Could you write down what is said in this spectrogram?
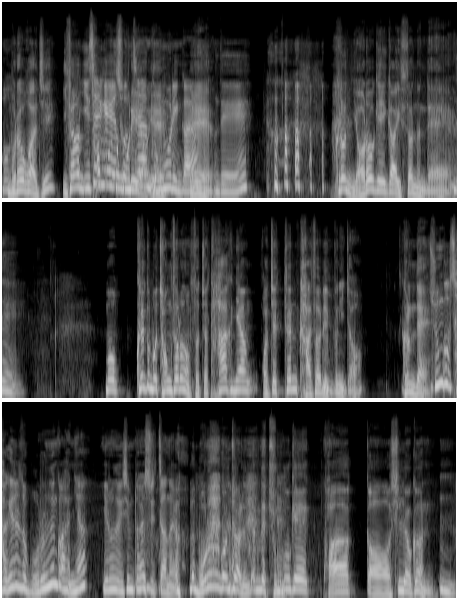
뭐. 뭐라고 하지? 이상한 이 세계에 동물이에요. 존재한 예. 동물인가요? 예. 네. 그런 여러 개가 있었는데 네. 뭐 그래도 뭐 정설은 없었죠. 다 그냥 어쨌든 가설일 음. 뿐이죠. 그런데 중국 자기들도 모르는 거 아니야? 이런 의심도 할 수 있잖아요. 뭐 모르는 건줄 알았는데 근데 중국의 과학 어, 실력은 음.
